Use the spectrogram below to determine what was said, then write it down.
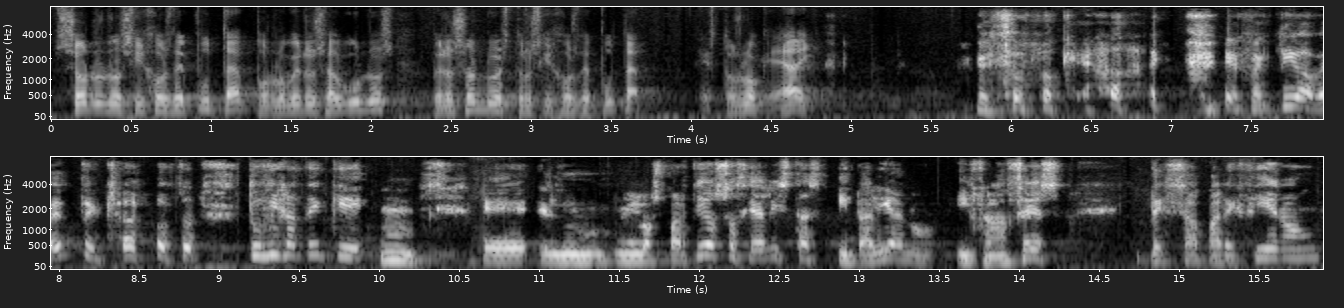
son unos hijos de puta, por lo menos algunos, pero son nuestros hijos de puta. Esto es lo que hay. Eso es lo que hay. Efectivamente, claro. Tú fíjate que mm, eh, los partidos socialistas italiano y francés desaparecieron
